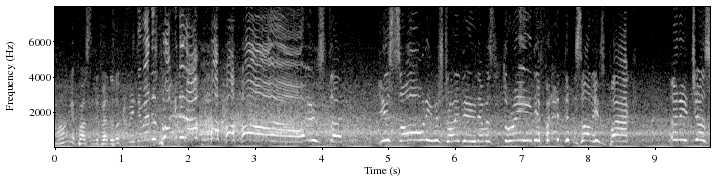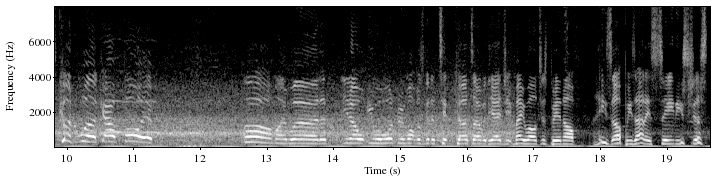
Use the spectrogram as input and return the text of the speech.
Can't get past the defender. Look at me, defender's blocking it out. Oh, you saw what he was trying to do. There was three defenders on his back, and it just couldn't work out for him. Oh my word! And you know you were wondering what was going to tip Kurt over the edge. It may well just be enough. He's up. He's at his seat. He's just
